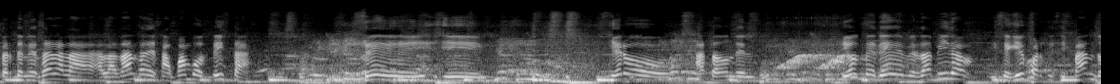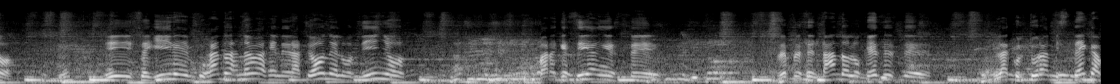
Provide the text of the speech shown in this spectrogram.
pertenecer a la, a la danza de San Juan Bautista. Sí, y quiero hasta donde Dios me dé de verdad vida y seguir participando y seguir empujando a las nuevas generaciones, los niños, para que sigan este, representando lo que es este, la cultura mixteca.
